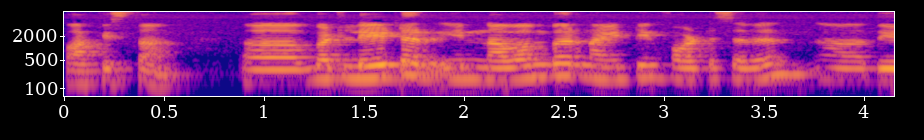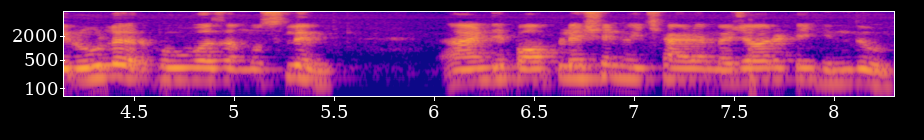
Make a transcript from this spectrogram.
Pakistan. Uh, but later in November 1947, uh, the ruler who was a Muslim and the population which had a majority Hindu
